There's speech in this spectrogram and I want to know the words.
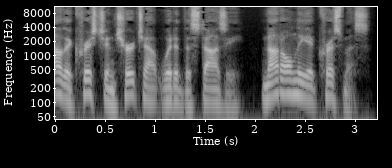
How the Christian Church outwitted the Stasi, not only at Christmas.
